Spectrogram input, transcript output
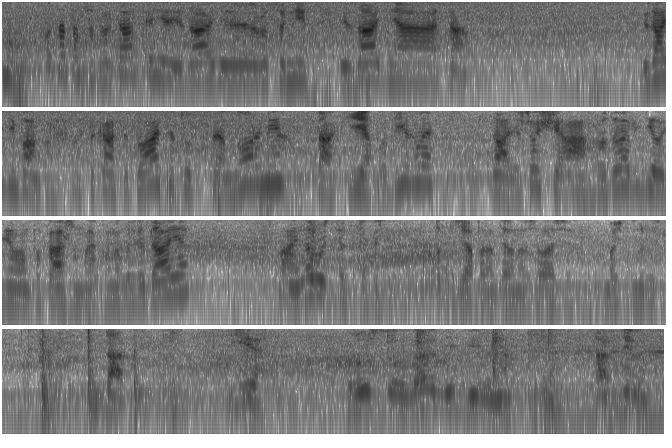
Ну, оце там, що дверцятка є, і задні розсувні, і задня ця. І задній бампер. Ось така ситуація, тут все в нормі. Так, є, побігли. Далі, що ще? А, грузове відділення вам покажемо, як воно виглядає. А, і на ручці така якась потряпана, де вона взялася. Бачите, на ручці. Так. І грузове відділення. Так, дивимося.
